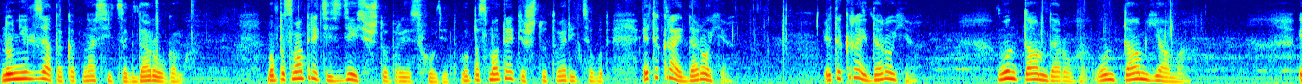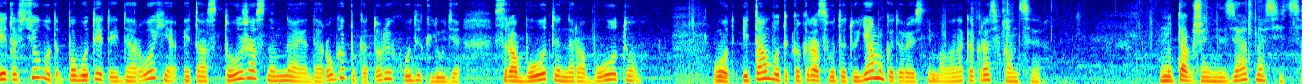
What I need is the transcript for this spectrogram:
Но нельзя так относиться к дорогам. Вы посмотрите здесь, что происходит. Вы посмотрите, что творится. Вот это край дороги. Это край дороги. Вон там дорога, вон там яма. Это все вот по вот этой дороге, это тоже основная дорога, по которой ходят люди с работы на работу. Вот. И там вот как раз вот эту яму, которую я снимала, она как раз в конце. Но так же нельзя относиться.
